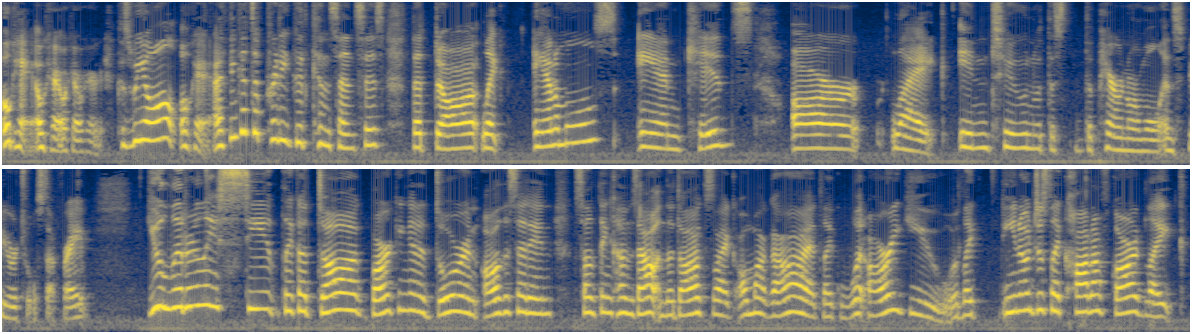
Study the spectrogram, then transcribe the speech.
Okay, okay, okay, okay. Because we all okay. I think it's a pretty good consensus that dog, like animals and kids, are like in tune with the the paranormal and spiritual stuff, right? You literally see like a dog barking at a door, and all of a sudden something comes out, and the dog's like, "Oh my god! Like, what are you?" Or like, you know, just like caught off guard, like.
